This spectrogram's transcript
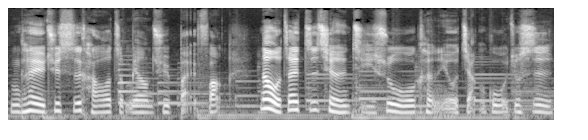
你可以去思考要怎么样去摆放。那我在之前的集数我可能有讲过，就是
